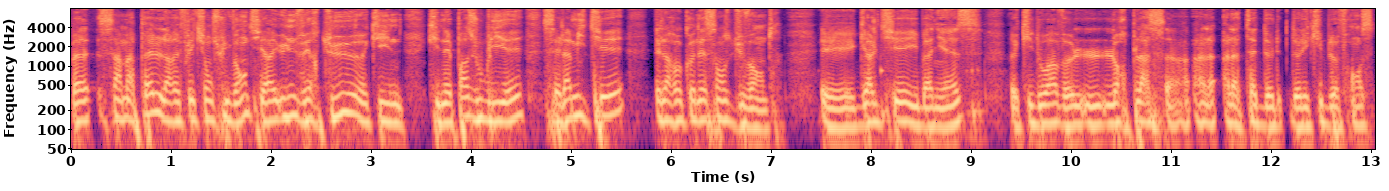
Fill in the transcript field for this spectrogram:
ben, ça m'appelle la réflexion suivante. Il y a une vertu euh, qui, qui n'est pas oubliée, c'est l'amitié et la reconnaissance du ventre. Et Galtier Ibanez, qui doivent leur place à, la, tête de l'équipe de France,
